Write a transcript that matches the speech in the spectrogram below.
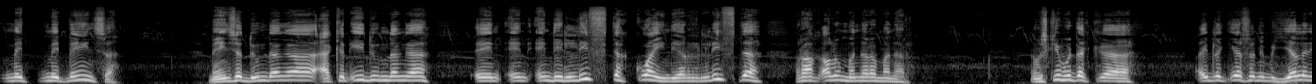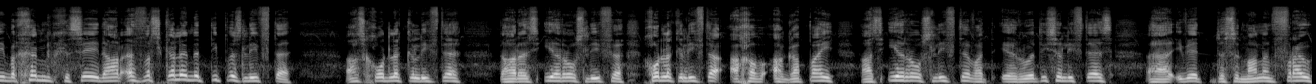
met met mense. Mense doen dinge, ek en u doen dinge en en en die liefde kwyn, die liefde raak al hoe minder en minder. Nou miskien moet ek uh eintlik eers in die heel in die begin gesê daar is verskillende tipes liefde. Daar's goddelike liefde, daar is eros liefde, goddelike liefde, ag agape, daar's eros liefde wat erotiese liefde is. Uh jy weet, tussen man en vrou.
